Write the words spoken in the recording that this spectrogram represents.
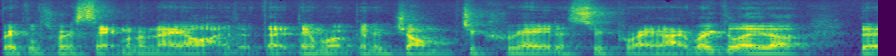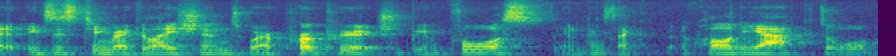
regulatory statement on AI that they, they weren't going to jump to create a super AI regulator. That existing regulations where appropriate should be enforced in things like Equality Act or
